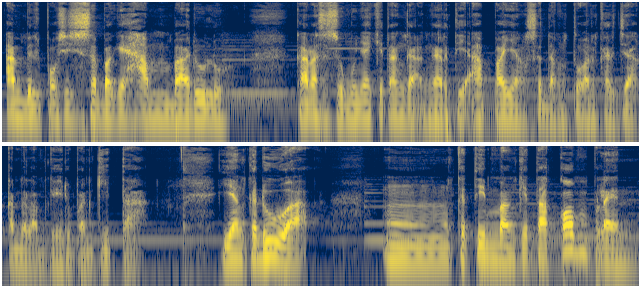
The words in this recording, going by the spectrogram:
ambil posisi sebagai hamba dulu, karena sesungguhnya kita nggak ngerti apa yang sedang Tuhan kerjakan dalam kehidupan kita. Yang kedua, hmm, ketimbang kita komplain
